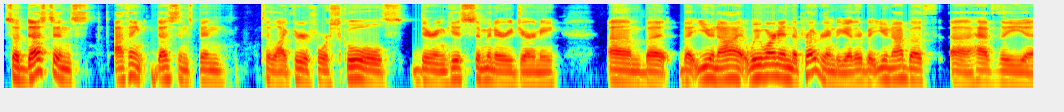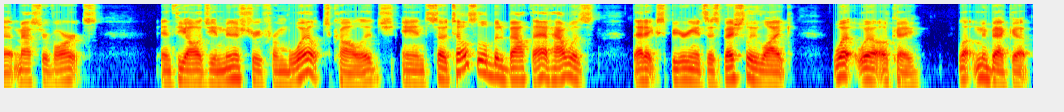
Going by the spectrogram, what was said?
So Dustin's, I think Dustin's been to like three or four schools during his seminary journey. Um, but but you and I, we weren't in the program together, but you and I both uh, have the uh, Master of Arts in Theology and Ministry from Welch College. And so, tell us a little bit about that. How was that experience, especially like what? Well, okay, let me back up.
